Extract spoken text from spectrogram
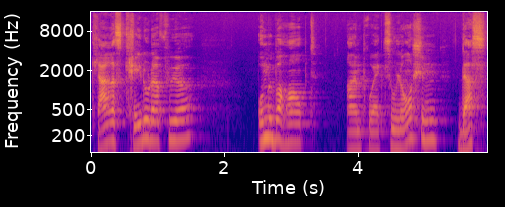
klares Credo dafür, um überhaupt ein Projekt zu launchen, das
